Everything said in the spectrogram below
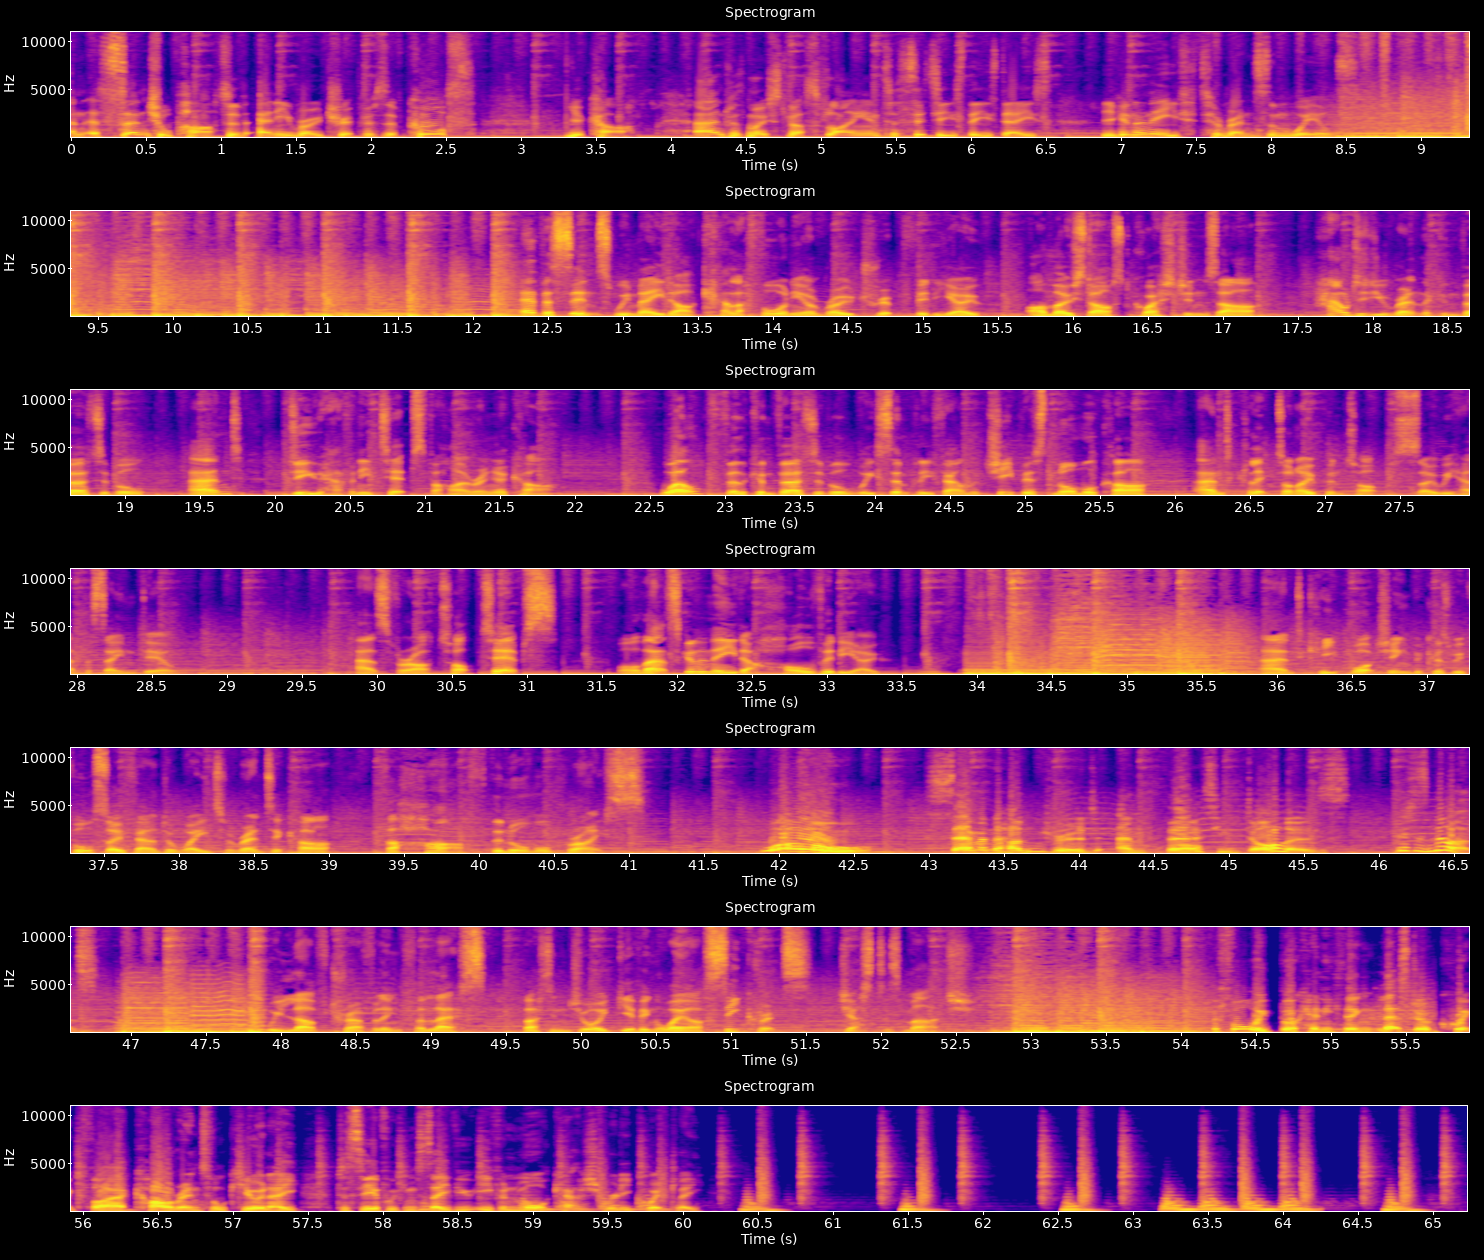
An essential part of any road trip is, of course, your car. And with most of us flying into cities these days, you're going to need to rent some wheels. Ever since we made our California road trip video, our most asked questions are How did you rent the convertible? and Do you have any tips for hiring a car? Well, for the convertible, we simply found the cheapest normal car and clicked on open top, so we had the same deal. As for our top tips, well, that's going to need a whole video. And keep watching because we've also found a way to rent a car for half the normal price. Whoa! $730? This is nuts. We love travelling for less, but enjoy giving away our secrets just as much. Before we book anything, let's do a quick fire car rental Q&A to see if we can save you even more cash really quickly.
